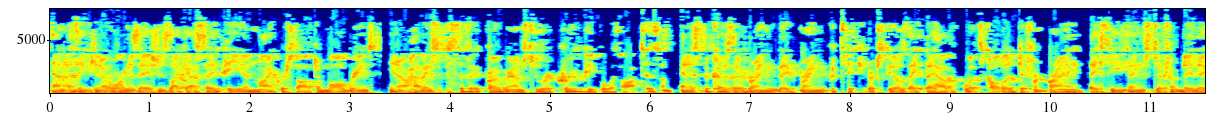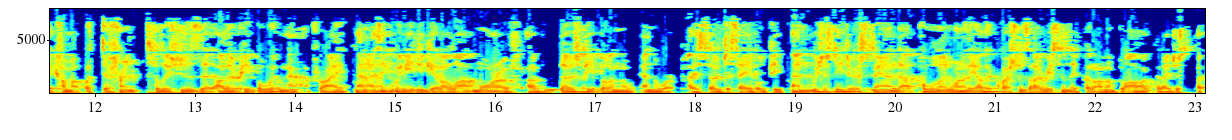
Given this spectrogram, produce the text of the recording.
And I think, you know, organizations like SAP and Microsoft and Walgreens, you know, are having specific programs to recruit people with autism. And it's because they bring, they bring particular skills. They, they have what's called a different brain. They see things differently. They come up with different solutions that other people wouldn't have, right? And I think we need to get a lot more of, of those people in the in the workplace, so disabled people. And we just need to expand that pool. And one of the other questions that I recently put on a blog that I just put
